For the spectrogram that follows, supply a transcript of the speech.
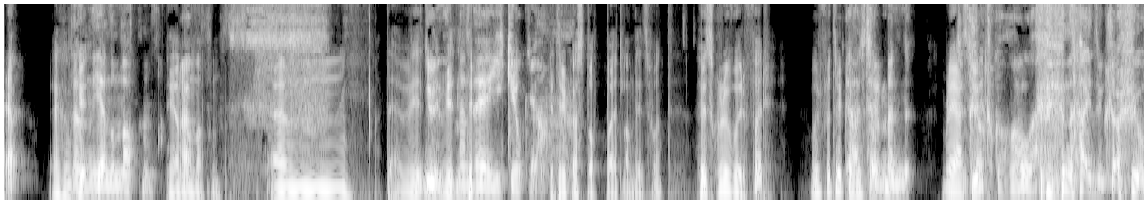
Ja, den ikke, gjennom natten. Gjennom ja. natten. Um, det, vi, du, vi, men det gikk jo ikke. Vi trykka stopp på et eller annet tidspunkt. Husker du hvorfor? Hvorfor trykka ja, vi stopp? Men ble jeg sur? Nei, du klarer jo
